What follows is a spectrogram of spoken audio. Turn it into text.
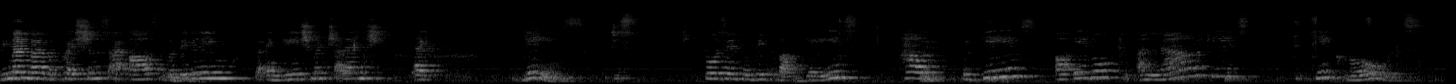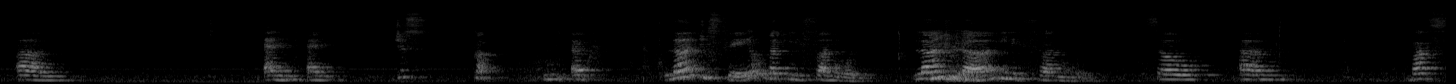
Remember the questions I asked at the beginning, the engagement challenge, like games. Just, just pose a little bit about games, how the games are able to allow the kids to take roles um, and, and just uh, learn to fail, but in a fun way. Learn to learn in a fun way. So um, that's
